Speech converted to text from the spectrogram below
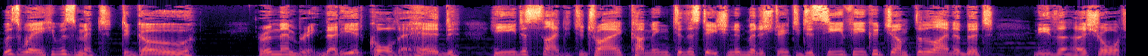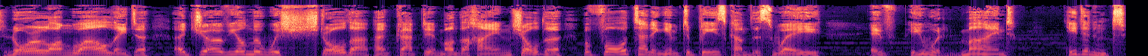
was where he was meant to go. Remembering that he had called ahead, he decided to try coming to the station administrator to see if he could jump the line a bit. Neither a short nor a long while later, a jovial Mawish strolled up and clapped him on the hind shoulder before telling him to please come this way, if he wouldn't mind. He didn't.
